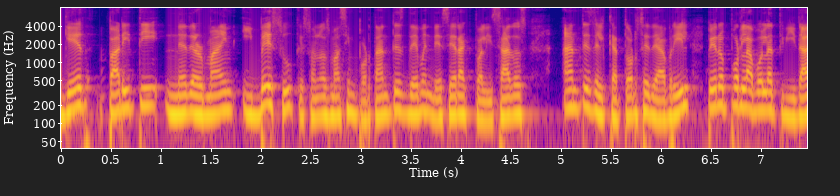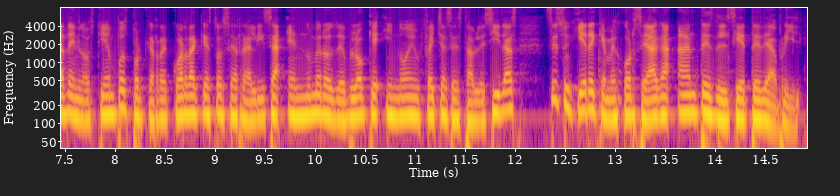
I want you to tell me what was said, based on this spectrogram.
Get, Parity, Nethermind y Besu, que son los más importantes, deben de ser actualizados antes del 14 de abril, pero por la volatilidad en los tiempos, porque recuerda que esto se realiza en números de bloque y no en fechas establecidas, se sugiere que mejor se haga antes del 7 de abril.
